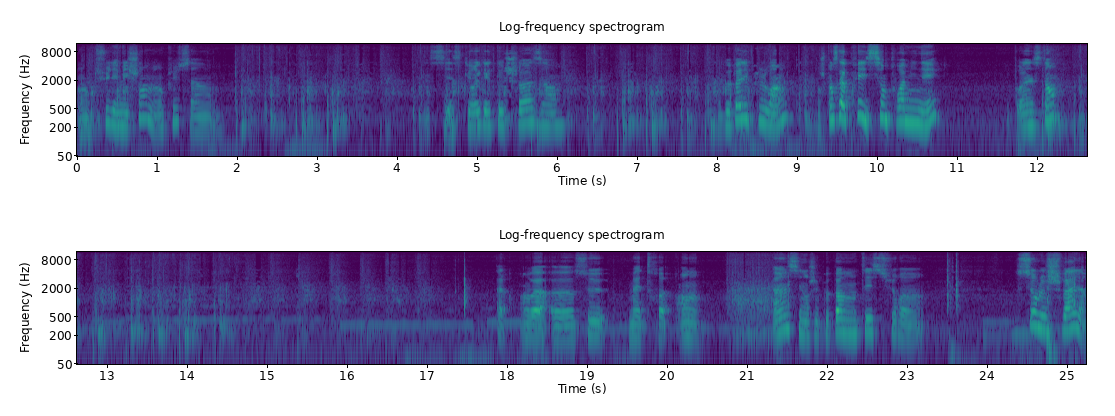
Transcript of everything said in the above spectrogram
on, on tue les méchants, mais en plus... hein, Ici, est-ce qu'il y aurait quelque chose hein? On peut pas aller plus loin. Je pense qu'après, ici, on pourra miner. Pour l'instant... Alors, on va euh, se mettre en 1, sinon je peux pas monter sur, euh, sur le cheval.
